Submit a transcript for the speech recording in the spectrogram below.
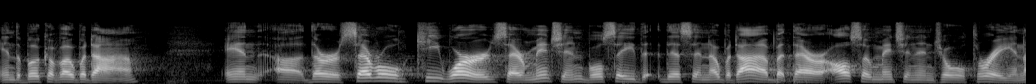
and the book of Obadiah. And uh, there are several key words that are mentioned. We'll see th- this in Obadiah, but they are also mentioned in Joel 3. And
